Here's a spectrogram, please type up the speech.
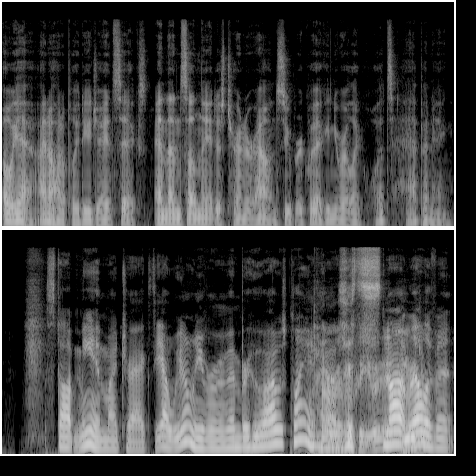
oh yeah, I know how to play Dee Jay at 6. And then suddenly it just turned around super quick, and you were like, what's happening? Stop me in my tracks. Yeah, we don't even remember who I was playing as. It's not relevant.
